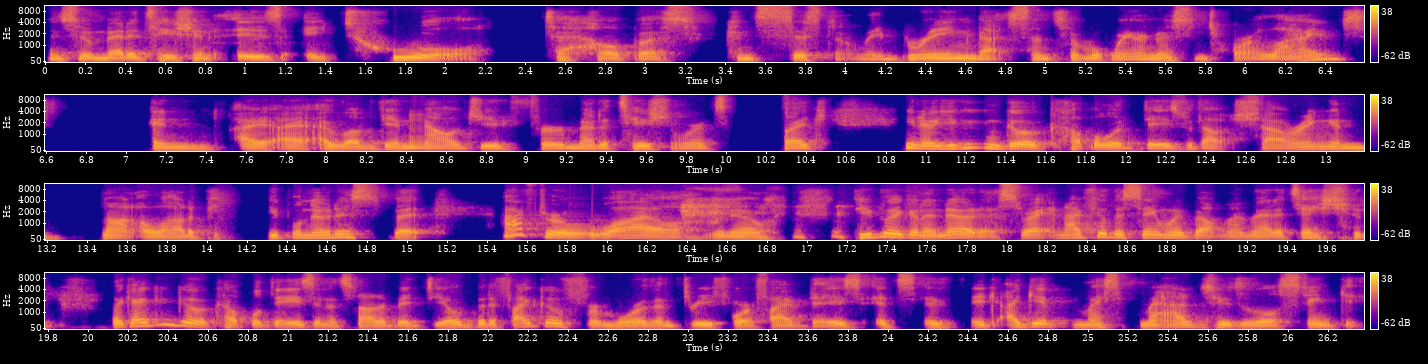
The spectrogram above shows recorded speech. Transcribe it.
And so meditation is a tool to help us consistently bring that sense of awareness into our lives. And I, I, love the analogy for meditation where it's like, you know, you can go a couple of days without showering and not a lot of people notice, but after a while, you know, people are going to notice, right? And I feel the same way about my meditation. Like I can go a couple days and it's not a big deal, but if I go for more than three, four, five days, it's it, it, I get my my attitude's a little stinky.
